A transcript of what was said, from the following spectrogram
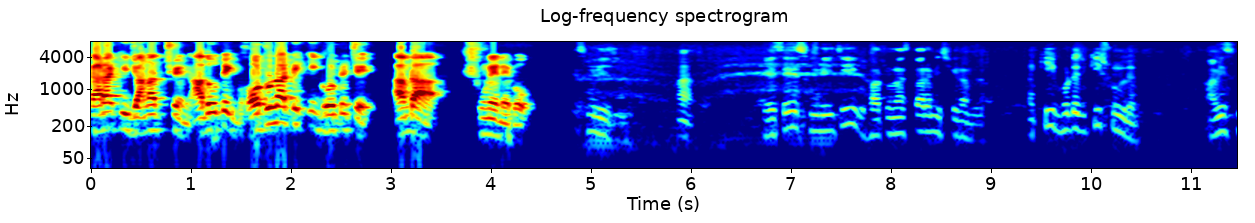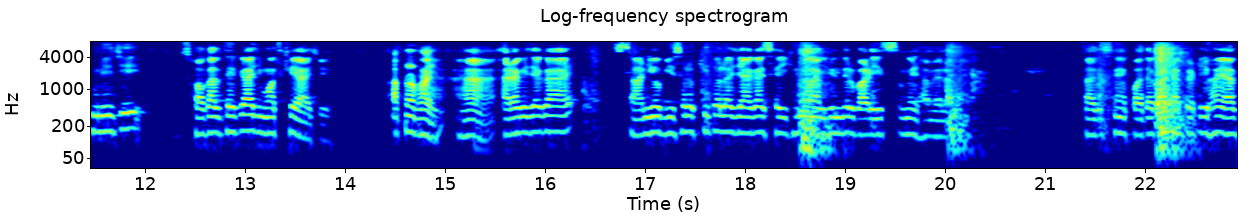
তারা কি জানাচ্ছেন? আদতে ঘটনাটি কি ঘটেছে? আমরা শুনে নেব। হ্যাঁ। এসে শুনেছি ঘটনাস্থল আমি ছিলাম না। হ্যাঁ, কি ঘটেছে কি শুনলেন? আমি শুনেছি সকাল থেকে আজ মদ খেয়ে আছে। আপনার ভাই? হ্যাঁ আর এক জায়গায় স্থানীয় বিশ্বলক্ষীতলা জায়গায় সেইখানেও একজনদের বাড়ির সঙ্গে ঝামেলা হয়। তাদের সঙ্গে কথা কাটাকাটি হয় এক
